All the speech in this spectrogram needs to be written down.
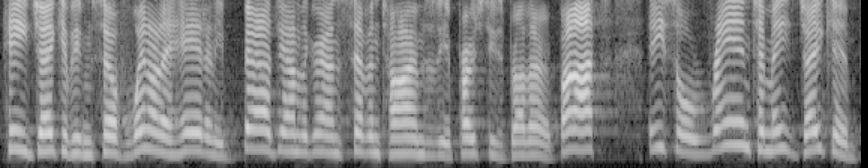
He, Jacob himself, went on ahead and he bowed down to the ground seven times as he approached his brother. But Esau ran to meet Jacob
